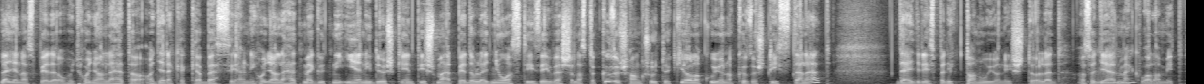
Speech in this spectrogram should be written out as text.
Legyen az például, hogy hogyan lehet a, a gyerekekkel beszélni, hogyan lehet megütni ilyen idősként is már például egy 8-10 évessel azt a közös hangsúlyt, hogy kialakuljon a közös tisztelet, de egyrészt pedig tanuljon is tőled az a gyermek mm-hmm. valamit.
